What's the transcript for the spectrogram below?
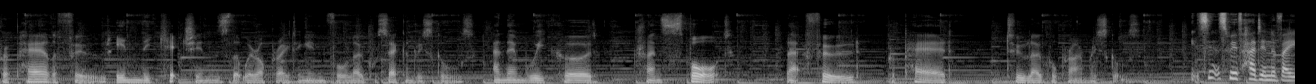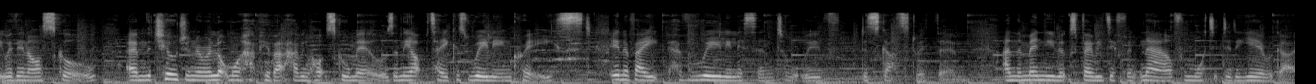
prepare the food in the kitchens that we're operating in for local secondary schools, and then we could transport that food prepared to local primary schools. Since we've had Innovate within our school, um, the children are a lot more happy about having hot school meals and the uptake has really increased. Innovate have really listened to what we've discussed with them and the menu looks very different now from what it did a year ago.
